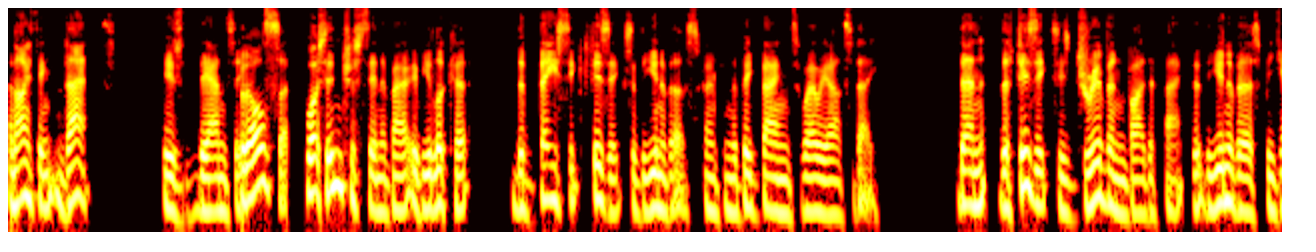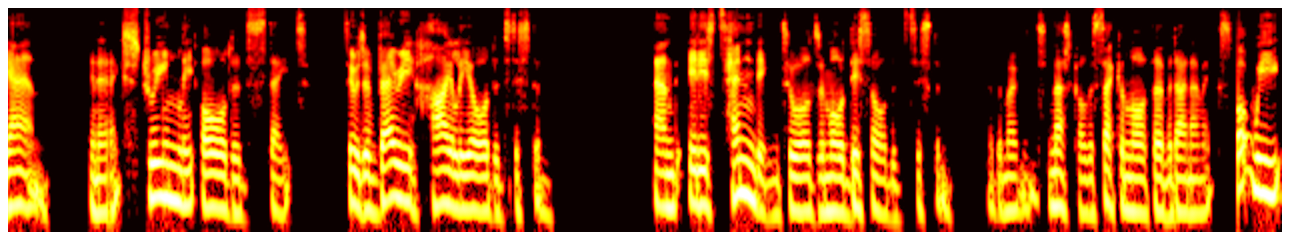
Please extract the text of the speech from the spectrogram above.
And I think that is the answer. But also, what's interesting about if you look at the basic physics of the universe, going from the Big Bang to where we are today, then the physics is driven by the fact that the universe began in an extremely ordered state. So it was a very highly ordered system. And it is tending towards a more disordered system at the moment. And that's called the second law of thermodynamics. What we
